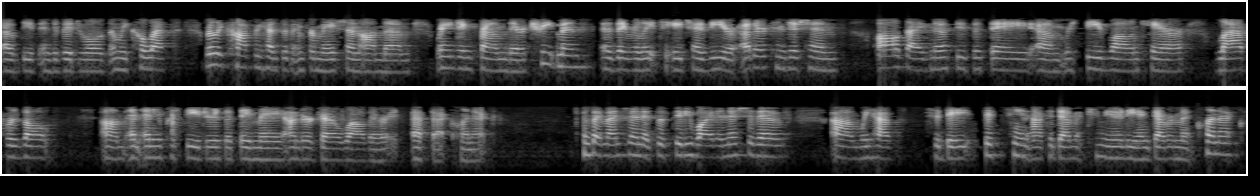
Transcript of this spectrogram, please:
of these individuals and we collect really comprehensive information on them, ranging from their treatments as they relate to HIV or other conditions, all diagnoses that they um, receive while in care, lab results, um, and any procedures that they may undergo while they're at that clinic. As I mentioned, it's a citywide initiative. Um, we have to date 15 academic, community, and government clinics.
